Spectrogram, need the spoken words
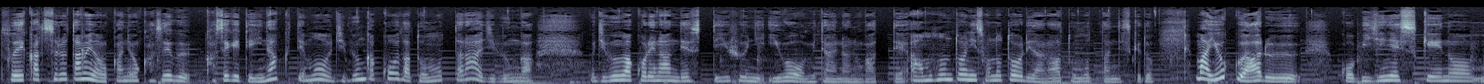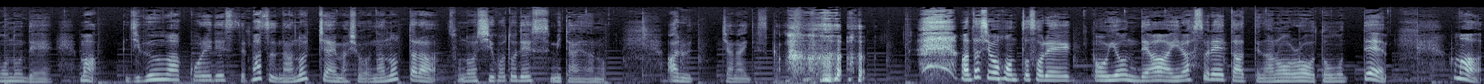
生活するためのお金を稼ぐ稼げていなくても自分がこうだと思ったら自分が自分はこれなんですっていうふうに言おうみたいなのがあってあもう本当にその通りだなと思ったんですけどまあよくあるこうビジネス系のものでまあ自分はこれですってまず名乗っちゃいましょう。名乗ったらその仕事ですみたいなの。あるじゃないですか。私も本当それを読んでああイラストレーターって名乗ろうと思ってまあ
